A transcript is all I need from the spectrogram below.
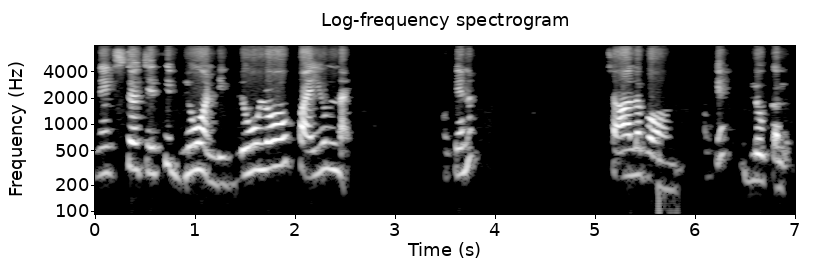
నెక్స్ట్ వచ్చేసి బ్లూ అండి. బ్లూ లో ఫైవ్ ఉన్నాయి. ఓకేనా చాలా బాగుంది. Okay blue colour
